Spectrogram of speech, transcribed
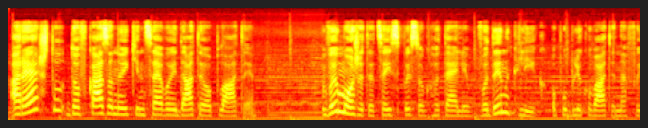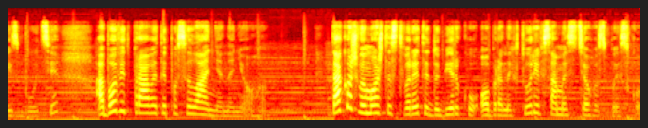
а решту до вказаної кінцевої дати оплати. Ви можете цей список готелів в один клік опублікувати на Фейсбуці або відправити посилання на нього. Також ви можете створити добірку обраних турів саме з цього списку.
